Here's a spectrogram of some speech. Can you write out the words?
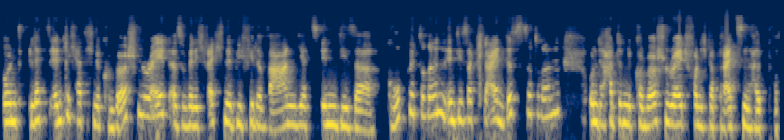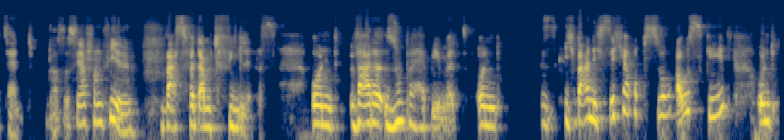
Und letztendlich hatte ich eine Conversion Rate, also wenn ich rechne, wie viele waren jetzt in dieser Gruppe drin, in dieser kleinen Liste drin und hatte eine Conversion Rate von, ich glaube, 13,5 Prozent. Das ist ja schon viel. Was verdammt viel ist. Und war da super happy mit. Und ich war nicht sicher, ob es so ausgeht. Und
